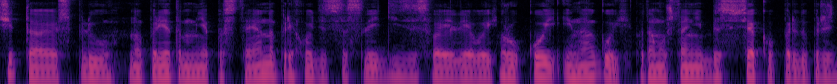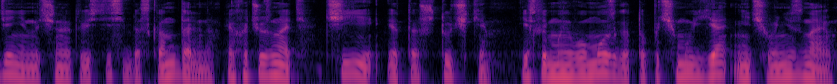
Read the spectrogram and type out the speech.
читаю, сплю, но при этом мне постоянно приходится следить за своей левой рукой и ногой, потому что они без всякого предупреждения начинают вести себя скандально. Я хочу знать, чьи это штучки. Если моего мозга, то почему я ничего не знаю?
